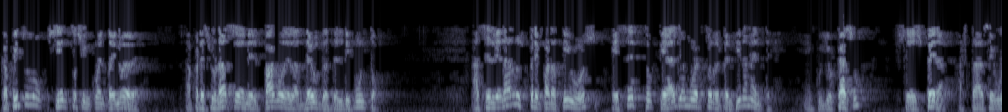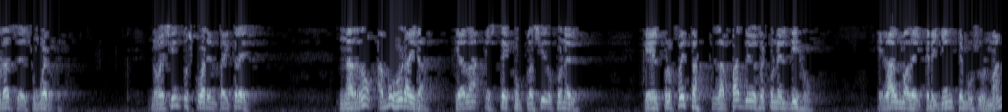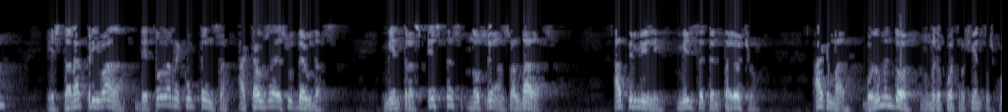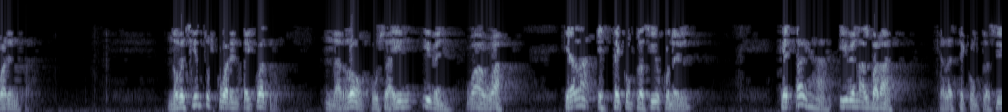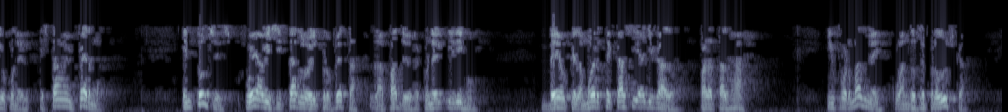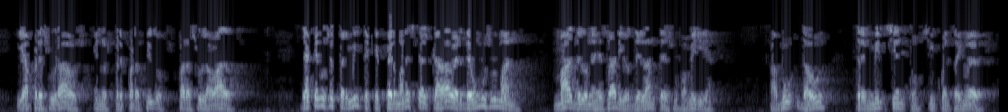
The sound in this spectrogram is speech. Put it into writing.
Capítulo 159. Apresurarse en el pago de las deudas del difunto. Acelerar los preparativos, excepto que haya muerto repentinamente, en cuyo caso se espera hasta asegurarse de su muerte. 943. Narró Abu Huraira, que Alá esté complacido con él, que el profeta, la paz de Dios con él, dijo, el alma del creyente musulmán estará privada de toda recompensa a causa de sus deudas, mientras éstas no sean saldadas. At-Tirmidhi, 1078. Ahmad, volumen 2, número 440. 944. Narró Husayn ibn Wawa, que Allah esté complacido con él, que Talha ibn Albará, que Allah esté complacido con él, estaba enfermo. Entonces fue a visitarlo el profeta, la paz de Dios con él, y dijo, veo que la muerte casi ha llegado para Talha. Informadme cuando se produzca y apresuraos en los preparativos para su lavado, ya que no se permite que permanezca el cadáver de un musulmán más de lo necesario delante de su familia. Abu Daud 3159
